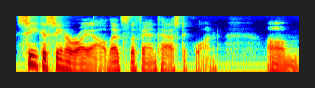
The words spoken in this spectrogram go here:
see Casino Royale. That's the fantastic one. Um,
